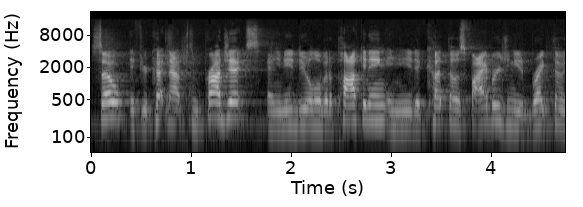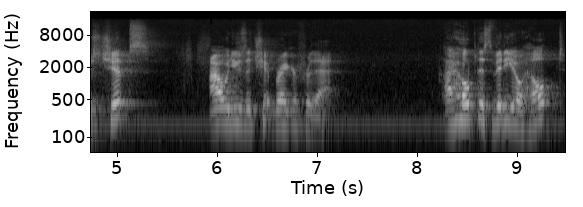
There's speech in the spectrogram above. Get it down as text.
So if you're cutting out some projects and you need to do a little bit of pocketing and you need to cut those fibers, you need to break those chips, I would use a chip breaker for that. I hope this video helped.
